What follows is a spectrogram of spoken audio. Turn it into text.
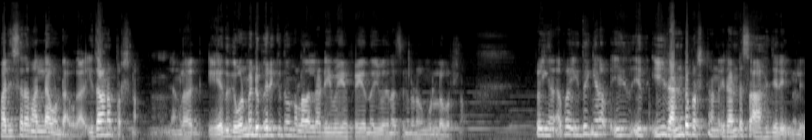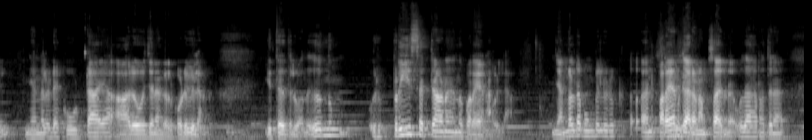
പരിസരമല്ല ഉണ്ടാവുക. ഇതാണ് പ്രശ്നം. ഞങ്ങൾ ഏത് ഗവൺമെന്റ് ഭരിക്കുന്നു എന്നുള്ളതല്ല ഡി വൈ എഫ് ഐ എന്ന യുവജന സംഘടന മുമ്പുള്ള പ്രശ്നം. അപ്പോൾ ഇങ്ങനെ അപ്പോൾ ഇതിങ്ങനെ ഈ- രണ്ട് പ്രശ്നങ്ങൾ രണ്ട് സാഹചര്യങ്ങളിൽ ഞങ്ങളുടെ കൂട്ടായ ആലോചനകൾക്കൊടുവിലാണ് ഇത്തരത്തിൽ വന്നത്. ഇതൊന്നും ഒരു പ്രീ സെറ്റാണ് എന്ന് പറയാനാവില്ല. ഞങ്ങളുടെ മുമ്പിൽ ഒരു പറയാൻ കാരണം ഉദാഹരണത്തിന്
